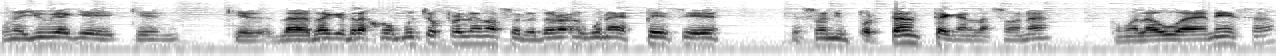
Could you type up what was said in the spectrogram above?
una lluvia que, que, la verdad que trajo muchos problemas, sobre todo en algunas especies que son importantes acá en la zona, como la uva de mesa,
